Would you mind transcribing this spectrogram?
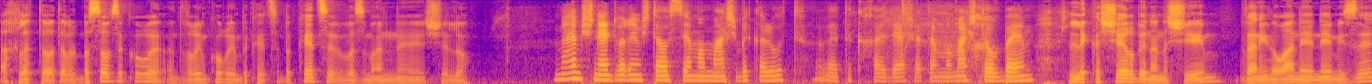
החלטות, אבל בסוף זה קורה, הדברים קורים בקצב, בקצב, בזמן אה, שלו. מה הם שני דברים שאתה עושה ממש בקלות, ואתה ככה יודע שאתה ממש טוב בהם? לקשר בין אנשים, ואני נורא נהנה מזה.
